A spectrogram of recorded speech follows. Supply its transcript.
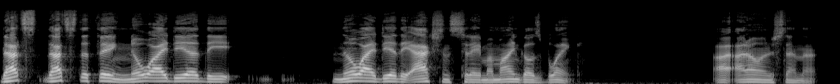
That's that's the thing. No idea the no idea the actions today. My mind goes blank. I, I don't understand that.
